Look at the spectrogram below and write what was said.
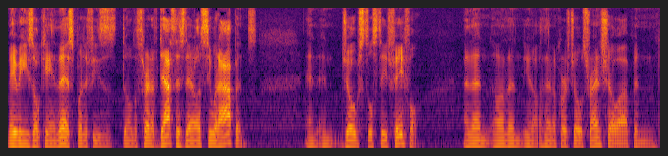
maybe he's okay in this, but if he's you know the threat of death is there, let's see what happens. And and Job still stayed faithful, and then well, then you know and then of course Job's friends show up and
